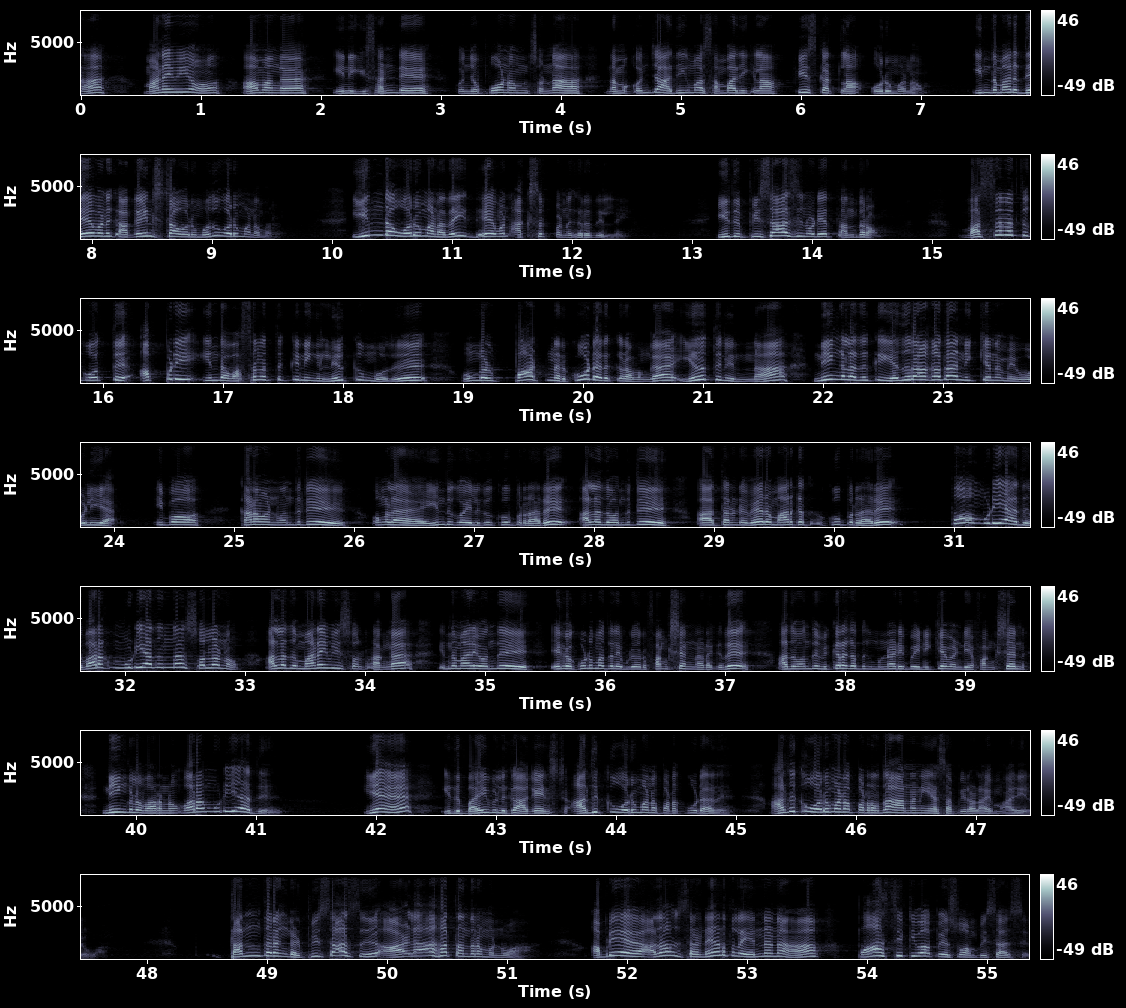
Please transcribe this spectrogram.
மனைவியும் ஆமாங்க இன்னைக்கு சண்டே கொஞ்சம் போனோம்னு சொன்னால் நம்ம கொஞ்சம் அதிகமாக சம்பாதிக்கலாம் ஃபீஸ் கட்டலாம் ஒரு மனம். இந்த மாதிரி தேவனுக்கு அகைன்ஸ்டாக வரும்போது ஒரு மனம் வரும். இந்த ஒரு மனதை தேவன் அக்செப்ட் பண்ணுகிறது இல்லை. இது பிசாசினுடைய தந்திரம். வசனத்துக்கு ஒத்து அப்படி இந்த வசனத்துக்கு நீங்கள் நிற்கும்போது உங்கள் பார்ட்னர் கூட இருக்கிறவங்க எதிர்த்து நின்னா நீங்கள் அதுக்கு எதிராக தான் நிற்கணுமே ஒழிய. இப்போது கணவன் வந்துட்டு உங்களை இந்து கோயிலுக்கு கூப்பிடுறாரு அல்லது வந்துட்டு தன்னுடைய வேறு மார்க்கத்துக்கு கூப்பிடுறாரு. போக முடியாது வர முடியாதுன்னு தான் சொல்லணும். அல்லது மனைவி சொல்கிறாங்க இந்த மாதிரி வந்து எங்கள் குடும்பத்தில் இப்படி ஒரு ஃபங்க்ஷன் நடக்குது. அது வந்து விக்கிரகத்துக்கு முன்னாடி போய் நிற்க வேண்டிய ஃபங்க்ஷன் நீங்களும் வரணும். வர முடியாது. ஏன்? இது பைபிளுக்கு அகைன்ஸ்ட் அதுக்கு ஒருமனப்படக்கூடாது. அதுக்கு ஒருமனப்படுறதா அனனியா சப்பீரலாய் மாறிடுவோம் தந்திரங்கள் பிசாசு அழகாக தந்திரம் பண்ணுவான். அப்படியே அதாவது சில நேரத்தில் என்னென்னா பாசிட்டிவாக பேசுவான் பிசாசு.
